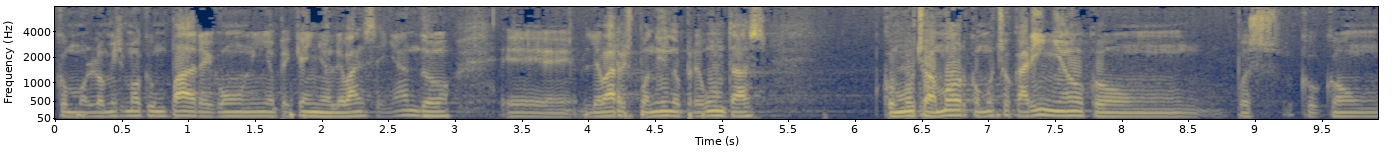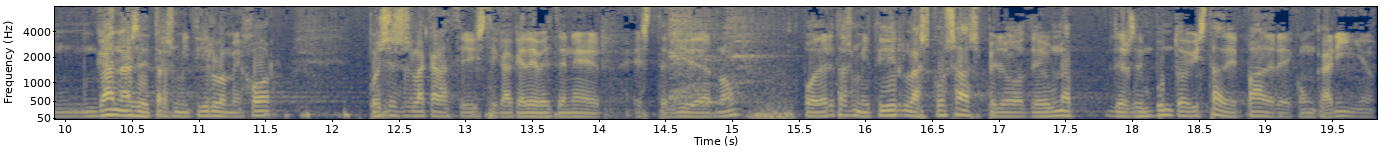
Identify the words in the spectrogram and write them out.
como lo mismo que un padre con un niño pequeño le va enseñando, eh, le va respondiendo preguntas con mucho amor, con mucho cariño, con, pues, con, ganas de transmitir lo mejor, pues esa es la característica que debe tener este líder, ¿no? Poder transmitir las cosas, pero de una, desde un punto de vista de padre, con cariño.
